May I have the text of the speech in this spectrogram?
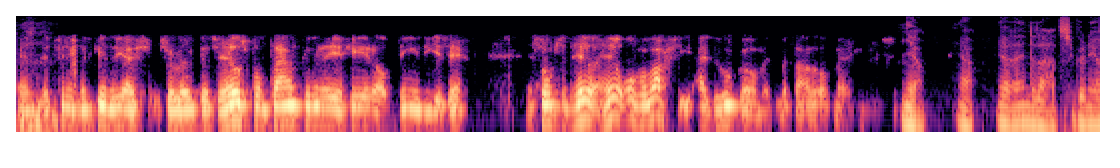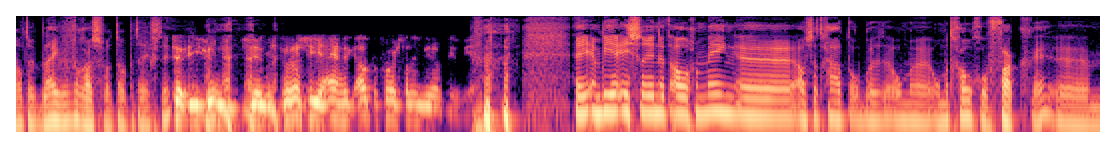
En dat vind ik met kinderen juist zo leuk. Dat ze heel spontaan kunnen reageren op dingen die je zegt. En soms het heel, heel onverwachts uit de hoek komen met een bepaalde opmerking. Ja, ja, ja, inderdaad. Ze kunnen je altijd blijven verrassen wat dat betreft. Hè? Ze, je kunt- ze verrassen je eigenlijk elke voorstelling weer opnieuw. Ja. Hey, en weer is er in het algemeen, eh, als het gaat om, het- om, eh, om het goochelvak, hè, ehm,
